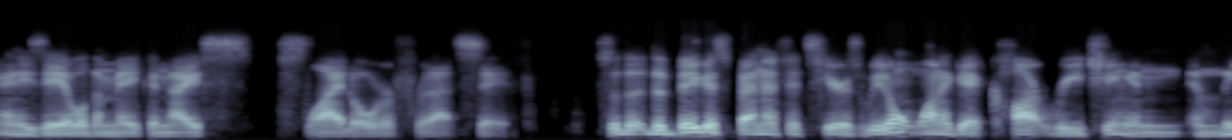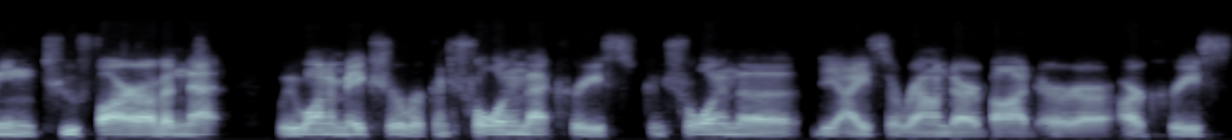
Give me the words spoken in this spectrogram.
and he's able to make a nice slide over for that save. So the, the biggest benefits here is we don't want to get caught reaching and, and leaning too far of a net. We want to make sure we're controlling that crease, controlling the the ice around our body or our, our crease,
